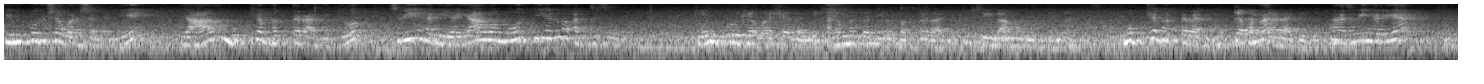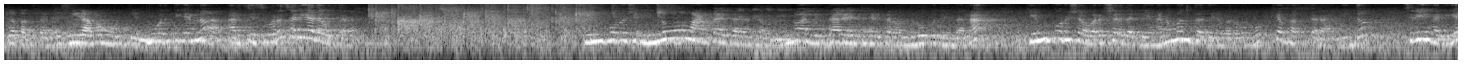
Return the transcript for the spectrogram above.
ಕಿಂಪುರುಷ ವರ್ಷದಲ್ಲಿ ಯಾರು ಮುಖ್ಯ ಭಕ್ತರಾಗಿದ್ದು ಶ್ರೀಹರಿಯ ಯಾವ ಮೂರ್ತಿಯನ್ನು ಅರ್ಚಿಸುವರು? ಕಿಂಪುರುಷ ವರ್ಷದಲ್ಲಿ ಹನುಮಂತ ದೇವರ ಭಕ್ತರಾಗಿದ್ದು ಶ್ರೀರಾಮ ಮೂರ್ತಿಯನ್ನು ಮುಖ್ಯ ಭಕ್ತರಾಗಿದ್ದು ಮುಖ್ಯ? ಭಕ್ತರಾಗಿದ್ದು. ಹಾ, ಶ್ರೀಹರಿಯ ಮುಖ್ಯ ಭಕ್ತರೇ ಶ್ರೀರಾಮ ಮೂರ್ತಿ ಮೂರ್ತಿಯನ್ನು ಅರ್ಚಿಸುವರು ಸರಿಯಾದ ಉತ್ತರ. ಕಿಂಪುರುಷ ಇನ್ನೂ ಮಾಡ್ತಾ ಅಂತ ಅವರು. ಇನ್ನೂ ಅಲ್ಲಿದ್ದಾರೆ ಅಂತ ಹೇಳ್ತಾರೆ ಒಂದು ರೂಪದಿಂದಲ್ಲ. ಕಿಂಪುರುಷ ವರ್ಷದಲ್ಲಿ ಹನುಮಂತ ದೇವರು ಮುಖ್ಯ ಭಕ್ತರಾಗಿದ್ದು ಶ್ರೀಹರಿಯ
